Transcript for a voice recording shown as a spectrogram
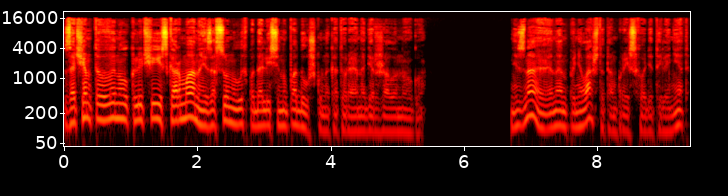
Зачем-то вынул ключи из кармана и засунул их под Алисину подушку, на которой она держала ногу. Не знаю, НН поняла, что там происходит или нет.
